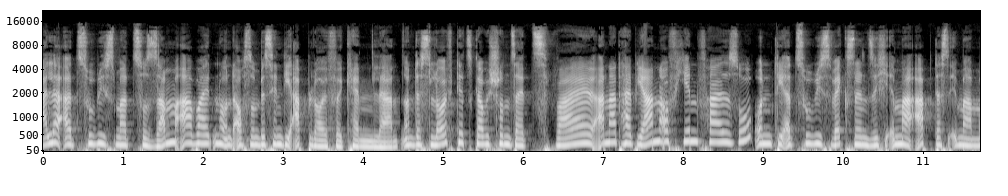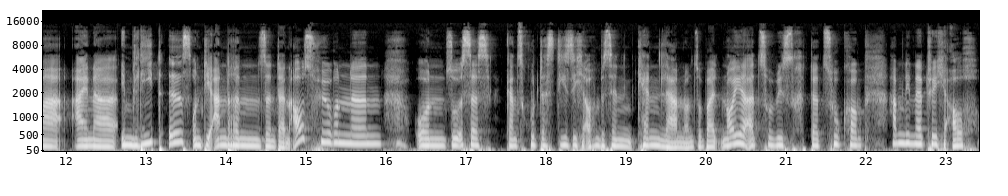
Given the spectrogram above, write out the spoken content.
alle Azubis mal zusammenarbeiten und auch so ein bisschen die Abläufe kennenlernen. Und das läuft jetzt, glaube ich, schon seit zwei, anderthalb Jahren auf jeden Fall so. Und die Azubis wechseln sich immer ab, dass immer mal einer im Lied ist und die anderen sind dann Ausführenden. Und so ist das ganz gut, dass die sich auch ein bisschen kennenlernen. Und sobald neue Azubis dazukommen, haben die natürlich auch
